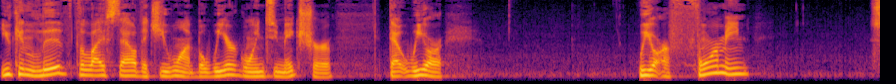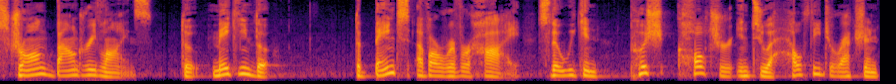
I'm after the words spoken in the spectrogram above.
You can live the lifestyle that you want but we are going to make sure that we are we are forming strong boundary lines the making the the banks of our river high so that we can push culture into a healthy direction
